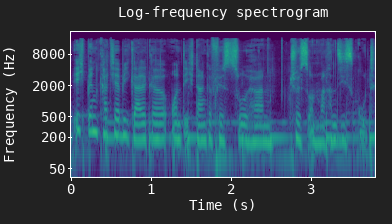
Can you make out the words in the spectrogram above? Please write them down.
Ich bin Katja Bigalke und ich danke fürs Zuhören. Tschüss und machen Sie es gut.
